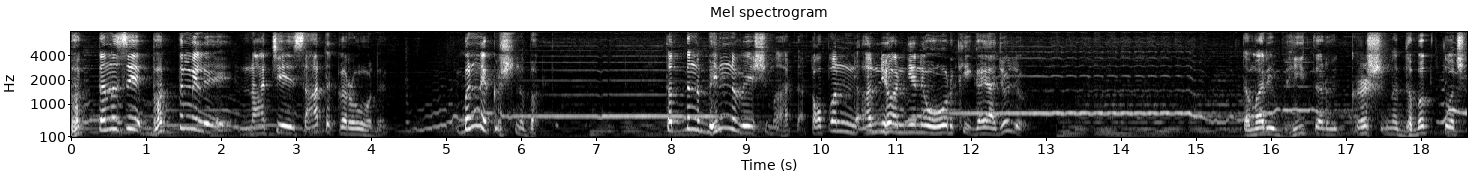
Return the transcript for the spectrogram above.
ભક્તન સે ભક્ત મિલે નાચે સાત કરોડ. બંને કૃષ્ણ ભક્ત. તદ્દન ભિન્ન વેશમાં હતા. તો પણ અન્ય અન્યને ઓળખી ગયા, જોજો. તમારી ભીતર કૃષ્ણ ધબકતો છે.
